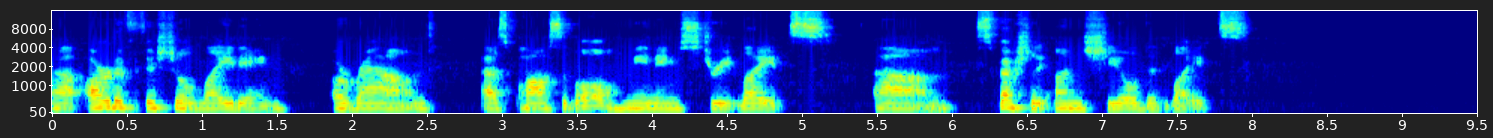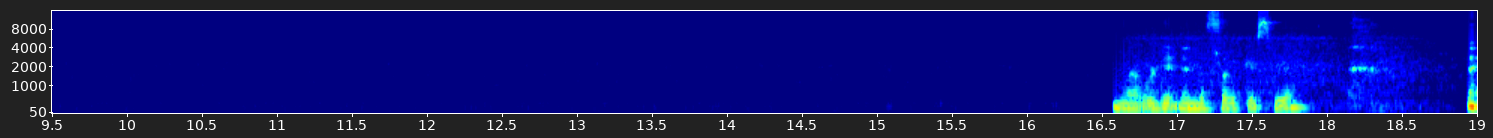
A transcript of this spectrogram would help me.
uh, artificial lighting around as possible, meaning street lights, um, especially unshielded lights. We're getting into focus here.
